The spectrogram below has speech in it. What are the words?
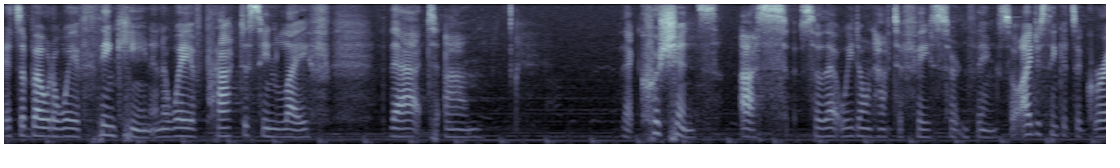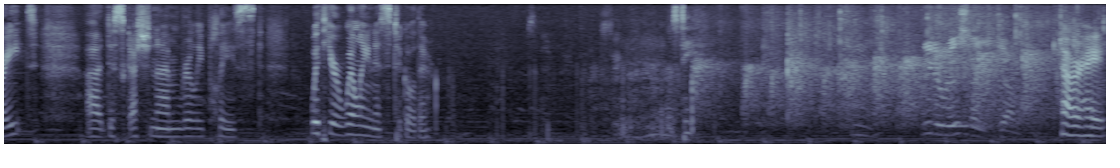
It's about a way of thinking and a way of practicing life that um, that cushions us so that we don't have to face certain things. So I just think it's a great uh, discussion. I'm really pleased with your willingness to go there. Steve. All right.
